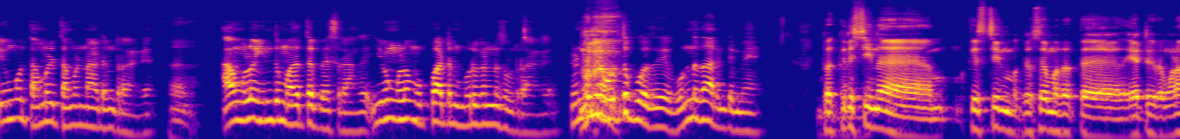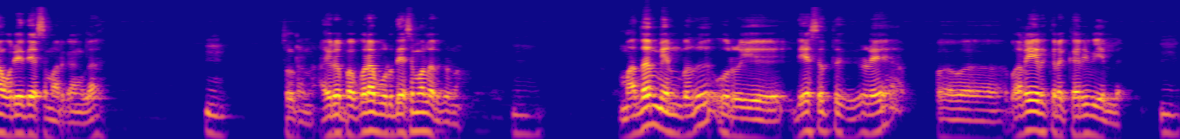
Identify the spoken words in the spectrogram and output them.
இவங்களும் தமிழ் தமிழ்நாடுன்றாங்க. அவங்களும் இந்து மதத்தை பேசுறாங்க. இவங்களும் முப்பாட்டன் முருகன்னு சொல்றாங்க. ரெண்டுமே ஒத்து போகுது ஒண்ணுதான் ரெண்டுமே. இப்போ கிறிஸ்டின கிறிஸ்டின் கிறிஸ்தவ மதத்தை ஏற்றுக்கிறவங்களாம் ஒரே தேசமாக இருக்காங்களா? ம். சொல்கிறேன் ஐரோப்பா பூரா ஒரு தேசமால இருக்கணும். மதம் என்பது ஒரு தேசத்துக்குடைய வரையறுக்கிற கருவி இல்லை ம்.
